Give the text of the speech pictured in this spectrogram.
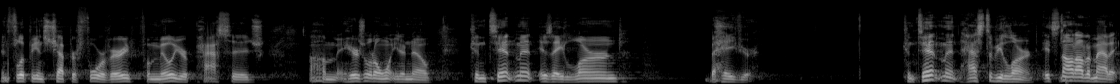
in Philippians chapter 4, a very familiar passage. Um, here's what I want you to know contentment is a learned behavior. Contentment has to be learned, it's not automatic.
